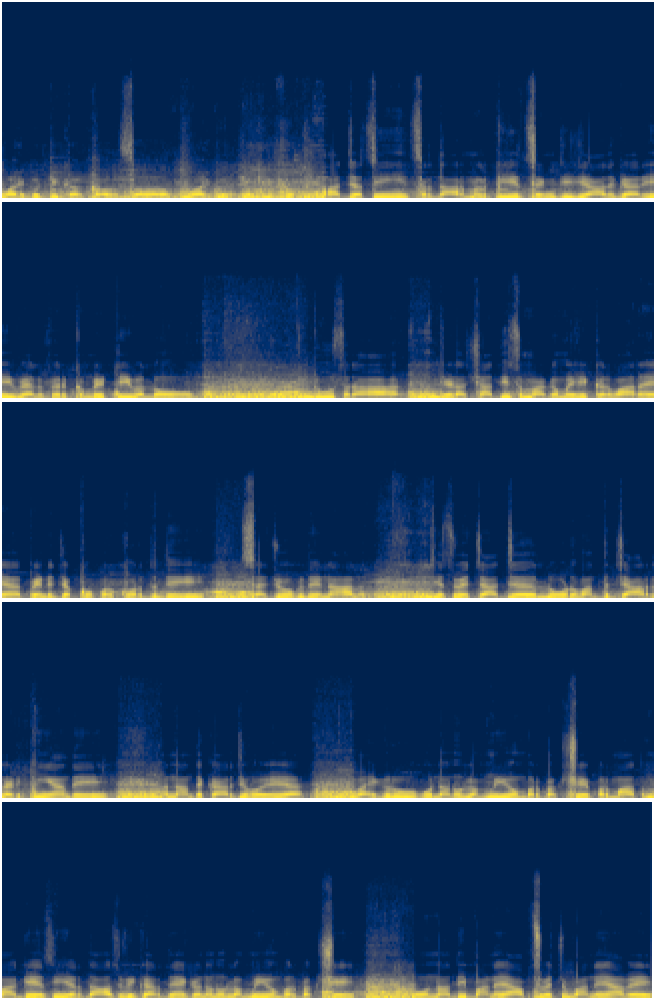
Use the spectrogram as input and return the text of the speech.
ਵਾਹਿਗੁਰੂ ਜੀ ਕਾ ਖਾਲਸਾ, ਵਾਹਿਗੁਰੂ ਜੀ ਕੀ ਫਤਿਹ। ਅੱਜ ਅਸੀਂ ਸਰਦਾਰ ਮਲਕੀਤ ਸਿੰਘ ਜੀ ਯਾਦਗਾਰੀ ਵੈਲਫੇਅਰ ਕਮੇਟੀ ਵੱਲੋਂ ਦੂਸਰਾ ਜਿਹੜਾ ਸ਼ਾਦੀ ਸਮਾਗਮ ਇਹ ਕਰਵਾ ਰਹੇ ਹਾਂ, ਪਿੰਡ ਜੱਕੋਪੁਰ ਖੁਰਦ ਦੇ ਸਹਿਯੋਗ ਦੇ ਨਾਲ, ਜਿਸ ਵਿੱਚ ਅੱਜ ਲੋੜਵੰਦ ਚਾਰ ਲੜਕੀਆਂ ਦੇ ਆਨੰਦ ਕਾਰਜ ਹੋਏ ਆ। ਵਾਹਿਗੁਰੂ ਉਹਨਾਂ ਨੂੰ ਲੰਮੀ ਉਮਰ ਬਖਸ਼ੇ, ਪਰਮਾਤਮਾ ਅੱਗੇ ਅਸੀਂ ਅਰਦਾਸ ਵੀ ਕਰਦੇ ਹਾਂ ਕਿ ਉਹਨਾਂ ਨੂੰ ਲੰਮੀ ਉਮਰ ਬਖਸ਼ੇ, ਉਹਨਾਂ ਦੀ ਬਾਣੇ ਆਪਸ ਵਿੱਚ ਬਣੇ ਆਵੇ।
